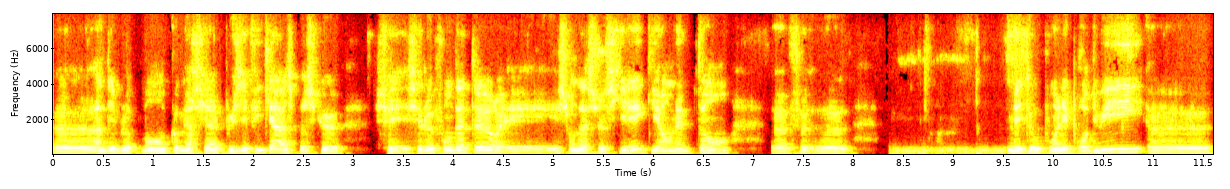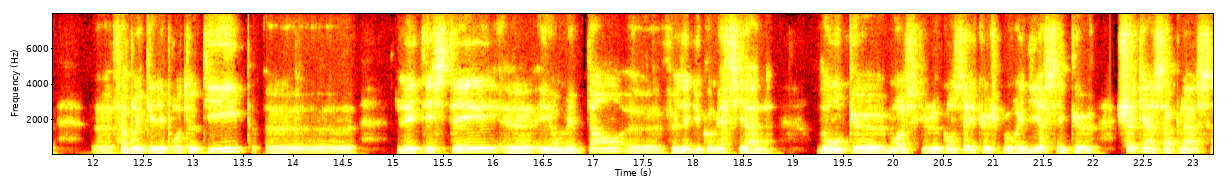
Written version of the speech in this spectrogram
euh, un développement commercial plus efficace parce que c'est le fondateur et, son associé qui en même temps mettaient au point les produits, fabriquaient les prototypes, les tester et en même temps faisaient du commercial. Donc, moi, le conseil que je pourrais dire, c'est que chacun a sa place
